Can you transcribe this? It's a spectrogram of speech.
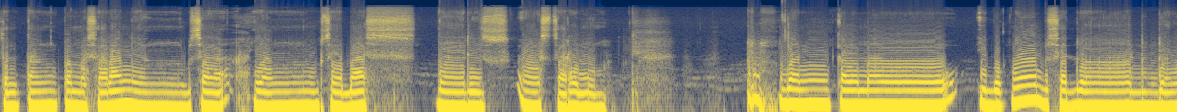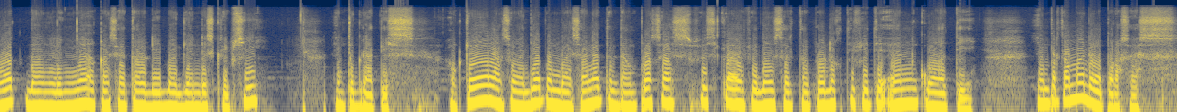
tentang pemasaran yang bisa yang saya bahas dari uh, secara umum. Dan kalau mau e-booknya bisa di download dan linknya akan saya taruh di bagian deskripsi itu gratis. Oke, langsung aja pembahasannya tentang proses physical evidence serta productivity and quality. Yang pertama adalah proses.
